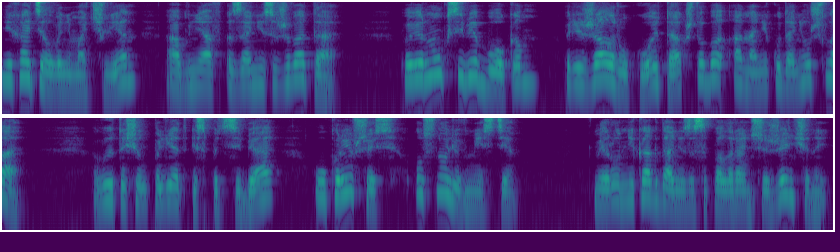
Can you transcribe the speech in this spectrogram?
Не хотел вынимать член, обняв за низ живота. Повернул к себе боком, прижал рукой так, чтобы она никуда не ушла. Вытащил плед из-под себя, укрывшись, уснули вместе. Мирон никогда не засыпал раньше женщиной,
